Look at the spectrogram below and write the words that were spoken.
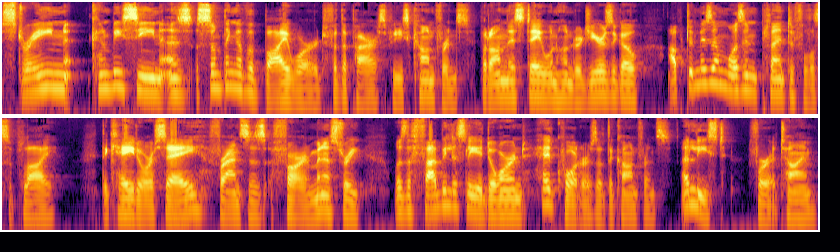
Strain can be seen as something of a byword for the Paris Peace Conference, but on this day 100 years ago, optimism was in plentiful supply. The Quai d'Orsay, France's foreign ministry, was the fabulously adorned headquarters of the conference, at least for a time.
